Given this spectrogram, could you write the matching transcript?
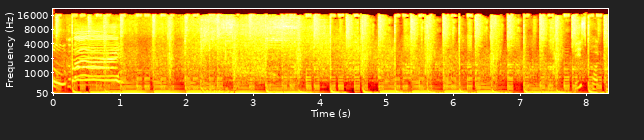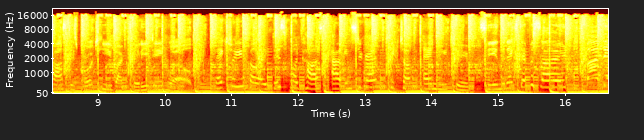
Woo! Goodbye. This podcast is brought to you by Claudia Dean World. Our Instagram, TikTok, and YouTube. See you in the next episode. Bye.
